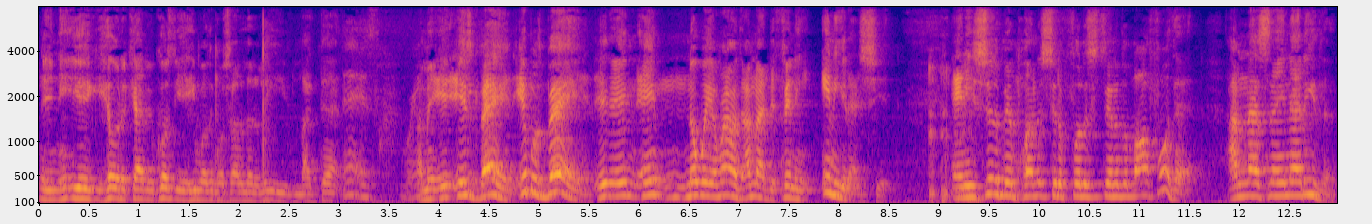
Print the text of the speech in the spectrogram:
And he, he held her captive because yeah, he wasn't going to try to let her leave like that. That is crazy. I mean, it, it's bad. It was bad. It ain't, ain't no way around it. I'm not defending any of that shit. And he should have been punished to the fullest extent of the law for that. I'm not saying that either.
